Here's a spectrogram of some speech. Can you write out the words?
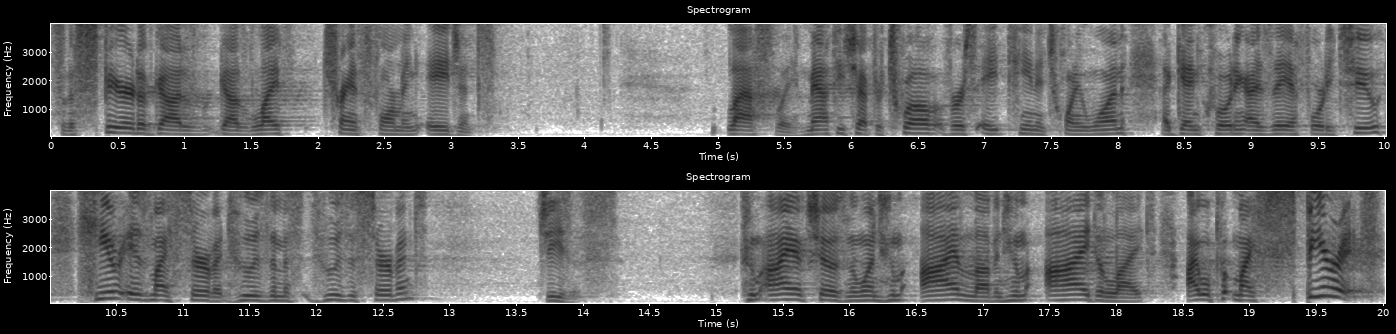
So the Spirit of God is God's life transforming agent. Lastly, Matthew chapter 12, verse 18 and 21, again quoting Isaiah 42. Here is my servant. Who is the, who is the servant? Jesus, whom I have chosen, the one whom I love and whom I delight. I will put my spirit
